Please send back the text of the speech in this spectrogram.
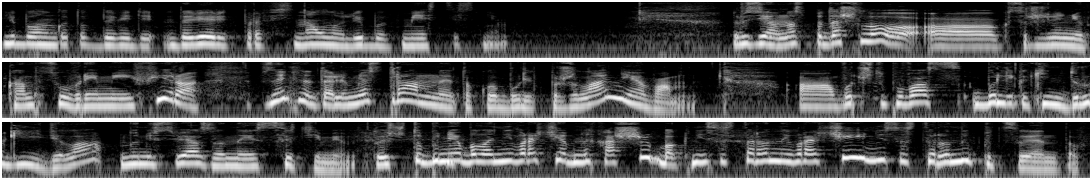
Либо он готов доверить, доверить профессионалу, либо вместе с ним. Друзья, у нас подошло, а, к сожалению, к концу время эфира. Знаете, Наталья, у меня странное такое будет пожелание вам. А, Вот чтобы у вас были какие-нибудь другие дела, но не связанные с этими. То есть чтобы не было ни врачебных ошибок ни со стороны врачей, ни со стороны пациентов.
